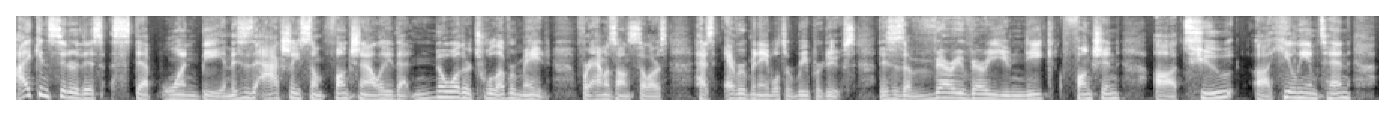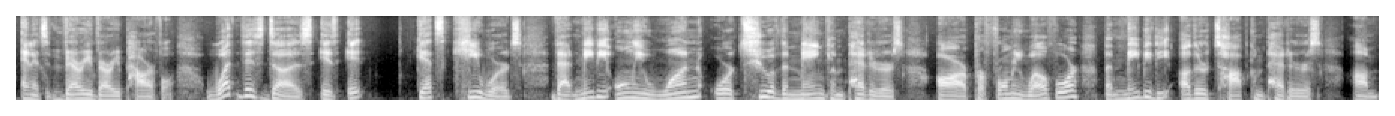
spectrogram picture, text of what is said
I consider this step 1B, and this is actually some functionality that no other tool ever made for Amazon sellers has ever been able to reproduce. This is a very, very unique function uh, to uh, Helium 10, and it's very, very powerful. What this does is it gets keywords that maybe only one or two of the main competitors are performing well for, but maybe the other top competitors um,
